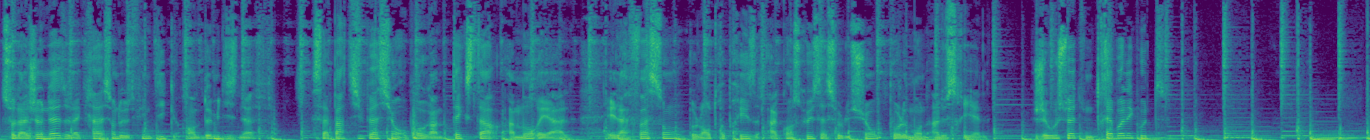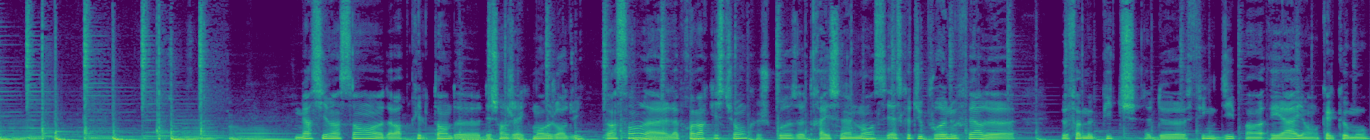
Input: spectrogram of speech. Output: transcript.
sur la genèse de la création de Findic en 2019, sa participation au programme Techstar à Montréal et la façon dont l'entreprise a construit sa solution pour le monde industriel. Je vous souhaite une très bonne écoute. Merci Vincent euh, d'avoir pris le temps d'échanger avec moi aujourd'hui. Vincent, la, première question que je pose traditionnellement, c'est est-ce que tu pourrais nous faire le, le fameux pitch de ThinkDeep AI en quelques mots?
